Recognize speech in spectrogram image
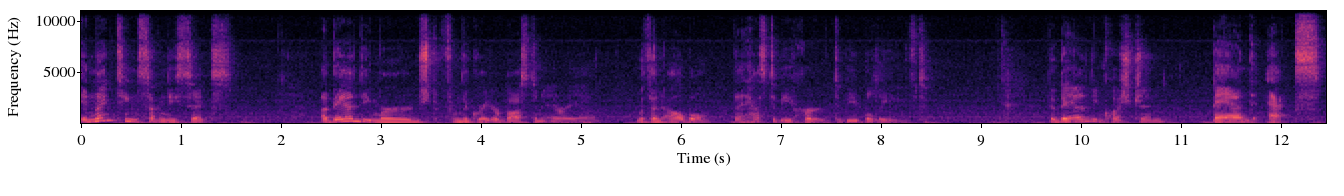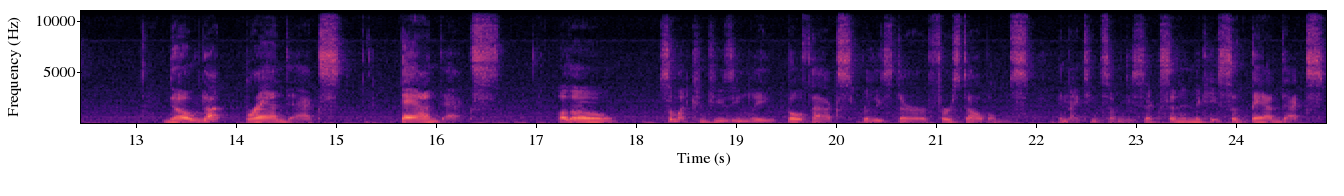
In 1976, a band emerged from the greater Boston area with an album that has to be heard to be believed. The band in question, Band X. No, not Brand X, Band X. Although, somewhat confusingly, both acts released their first albums in 1976, and in the case of Band X,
